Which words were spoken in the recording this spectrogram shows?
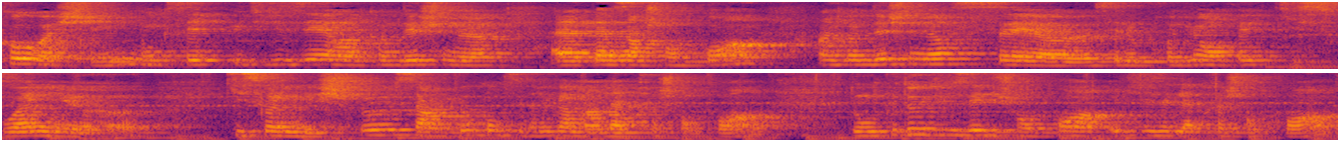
co-washing, donc c'est utiliser un conditioner à la place d'un shampoing. Un conditioner, c'est euh, le produit en fait qui soigne, euh, qui soigne les cheveux, c'est un peu considéré comme un après-shampoing. Donc plutôt que d'utiliser du shampoing, utilisez de l'après-shampoing.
